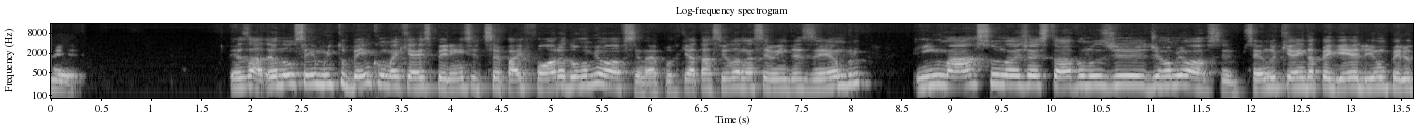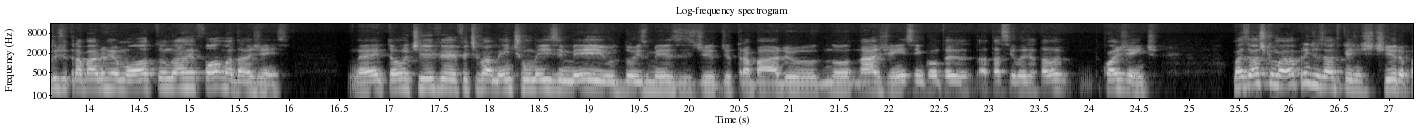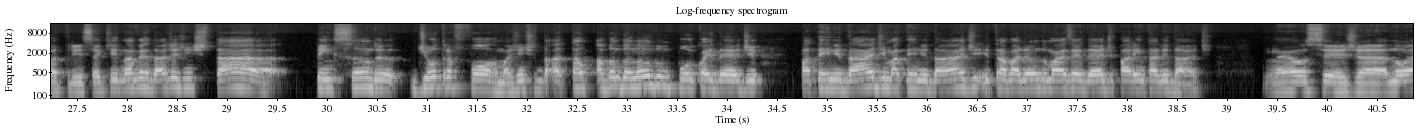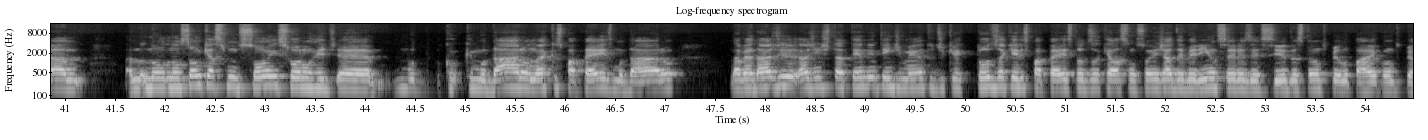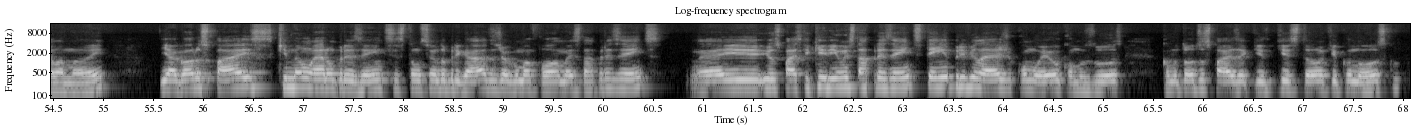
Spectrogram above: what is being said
Exato. Eu não sei muito bem como é que é a experiência de ser pai fora do home office, né? Porque a Tarsila nasceu em dezembro e em março nós já estávamos de, de home office, sendo que ainda peguei ali um período de trabalho remoto na reforma da agência. Né? Então eu tive efetivamente um mês e meio, dois meses de, de trabalho no, na agência, enquanto a Tarsila já estava com a gente. Mas eu acho que o maior aprendizado que a gente tira, Patrícia, é que na verdade a gente está pensando de outra forma, a gente está abandonando um pouco a ideia de paternidade e maternidade e trabalhando mais a ideia de parentalidade. Né? Ou seja, não, é, não, não são que as funções foram é, que mudaram, não é que os papéis mudaram. Na verdade, a gente está tendo entendimento de que todos aqueles papéis, todas aquelas funções já deveriam ser exercidas tanto pelo pai quanto pela mãe e agora os pais que não eram presentes estão sendo obrigados de alguma forma a estar presentes, né? E, e os pais que queriam estar presentes têm o privilégio, como eu, como os Zulas, como todos os pais aqui que estão aqui conosco,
